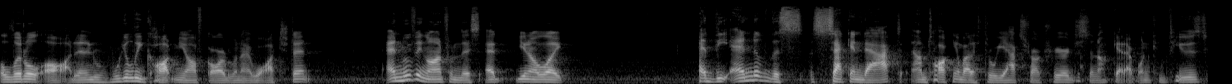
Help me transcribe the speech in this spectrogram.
a little odd, and it really caught me off guard when I watched it. And moving on from this, at you know, like at the end of the second act, I'm talking about a three act structure here, just to not get everyone confused.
